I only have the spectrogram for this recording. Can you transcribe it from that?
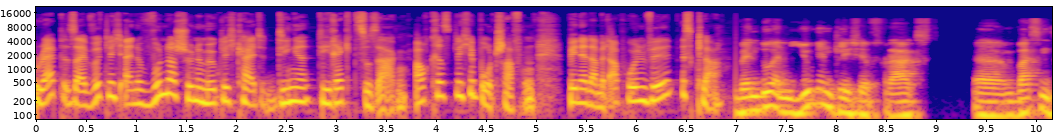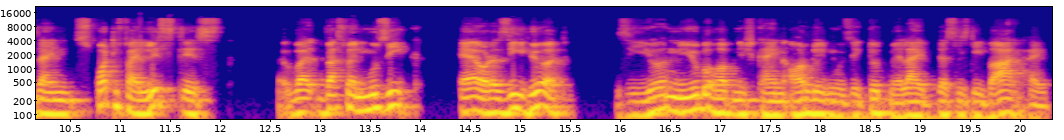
Rap sei wirklich eine wunderschöne Möglichkeit, Dinge direkt zu sagen. Auch christliche Botschaften. Wen er damit abholen will, ist klar. Wenn du einen Jugendliche fragst, was in seinem Spotify-List ist, was für eine Musik er oder sie hört, sie hören überhaupt nicht keine Orgelmusik, tut mir leid, das ist die Wahrheit,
